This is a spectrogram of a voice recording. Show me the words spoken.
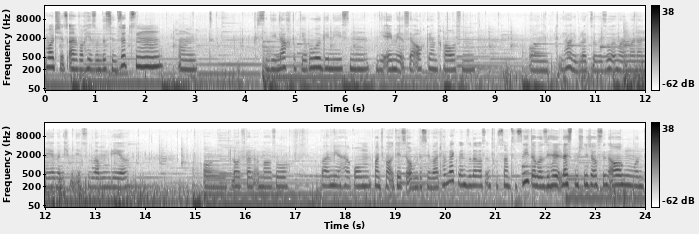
wollte ich jetzt einfach hier so ein bisschen sitzen und ein bisschen die Nacht und die Ruhe genießen. Die Amy ist ja auch gern draußen. Und ja, die bleibt sowieso immer in meiner Nähe, wenn ich mit ihr zusammengehe. Und läuft dann immer so bei mir herum. Manchmal geht sie auch ein bisschen weiter weg, wenn sie da was Interessantes sieht, aber sie hält, lässt mich nicht aus den Augen und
